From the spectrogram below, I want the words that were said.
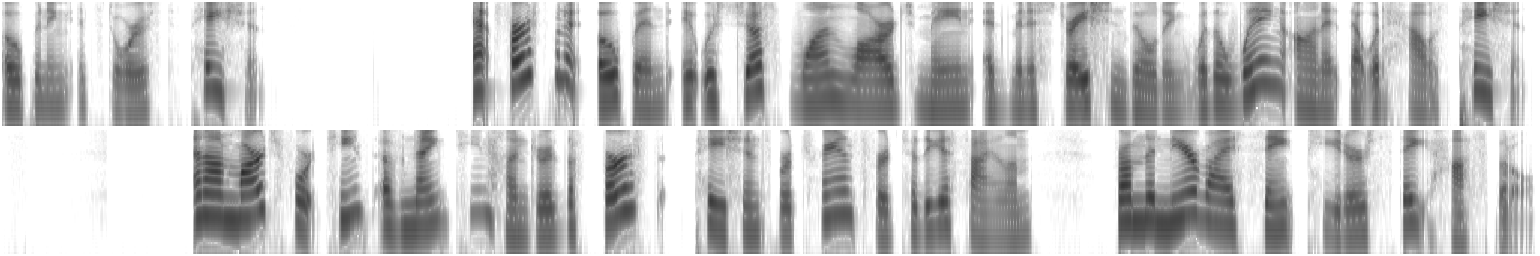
opening its doors to patients. At first, when it opened, it was just one large main administration building with a wing on it that would house patients. And on March 14th of 1900, the first patients were transferred to the asylum from the nearby St. Peter's State Hospital.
